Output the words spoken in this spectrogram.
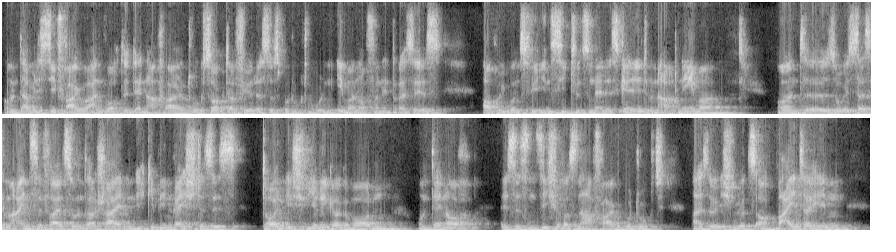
Und damit ist die Frage beantwortet. Der Nachfragedruck sorgt dafür, dass das Produkt Wohnen immer noch von Interesse ist, auch übrigens für institutionelles Geld und Abnehmer. Und äh, so ist das im Einzelfall zu unterscheiden. Ich gebe Ihnen recht, es ist deutlich schwieriger geworden und dennoch ist es ein sicheres Nachfrageprodukt. Also ich würde es auch weiterhin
